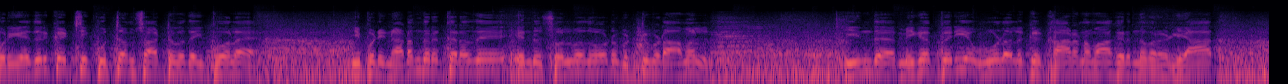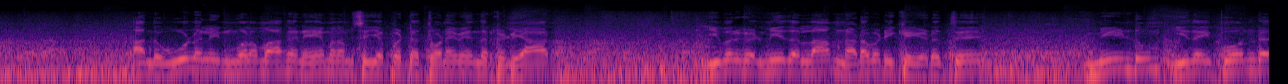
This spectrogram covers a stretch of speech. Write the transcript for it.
ஒரு எதிர்க்கட்சி குற்றம் சாட்டுவதைப் போல இப்படி நடந்திருக்கிறது என்று சொல்வதோடு விட்டுவிடாமல் இந்த மிகப்பெரிய ஊழலுக்கு காரணமாக இருந்தவர்கள் யார்? அந்த ஊழலின் மூலமாக நியமனம் செய்யப்பட்ட துணைவேந்தர்கள் யார்? இவர்கள் மீதெல்லாம் நடவடிக்கை எடுத்து மீண்டும் இதை போன்ற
